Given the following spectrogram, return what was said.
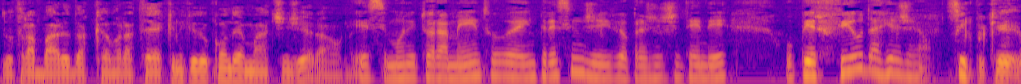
do trabalho da Câmara Técnica e do Condemate em geral. Né? Esse monitoramento é imprescindível para a gente entender o perfil da região. Sim, porque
